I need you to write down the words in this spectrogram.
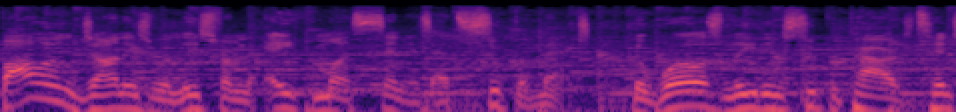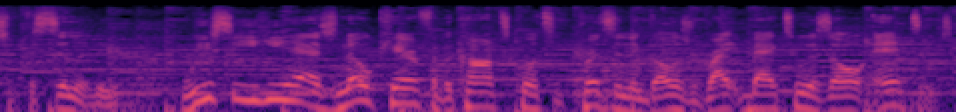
Following Johnny's release from the eighth month sentence at Supermax, the world's leading superpowered detention facility, we see he has no care for the consequence of prison and goes right back to his old antics,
